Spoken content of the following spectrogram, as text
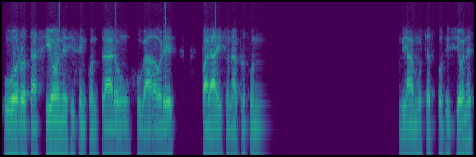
hubo rotaciones y se encontraron jugadores para adicionar profundidad a muchas posiciones.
